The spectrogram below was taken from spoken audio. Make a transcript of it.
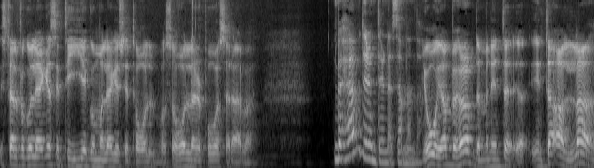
Istället för att gå och lägga sig 10 går man och lägger sig 12 och så håller det på så där. Va? Behövde du inte den där sömnen då? Jo, jag behövde, men inte, inte alla eh,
